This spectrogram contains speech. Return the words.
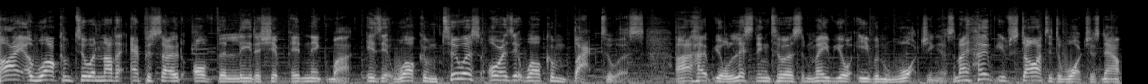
Hi, and welcome to another episode of the Leadership Enigma. Is it welcome to us or is it welcome back to us? I hope you're listening to us and maybe you're even watching us. And I hope you've started to watch us now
